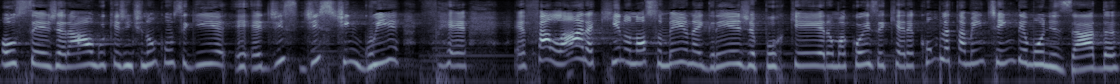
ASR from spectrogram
ou seja, era algo que a gente não conseguia é, é, dis, distinguir, é, é, falar aqui no nosso meio na igreja, porque era uma coisa que era completamente endemonizada.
